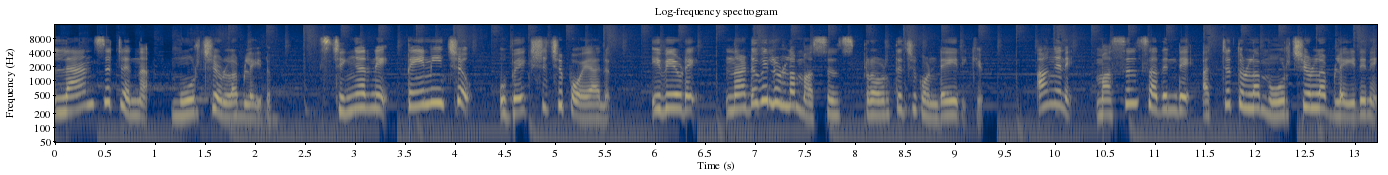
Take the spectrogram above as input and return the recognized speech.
ലാൻസെറ്റ് എന്ന മൂർച്ചയുള്ള ബ്ലേഡും. സ്റ്റിങ്ങറിനെ തേനീച്ച ഉപേക്ഷിച്ചു പോയാലും ഇവയുടെ നടുവിലുള്ള മസിൽസ് പ്രവർത്തിച്ചു കൊണ്ടേയിരിക്കും. അങ്ങനെ മസിൽസ് അതിന്റെ അറ്റത്തുള്ള മൂർച്ചയുള്ള ബ്ലേഡിനെ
